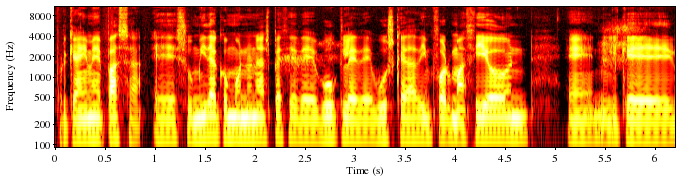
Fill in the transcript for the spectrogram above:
porque a mí me pasa, eh, sumida como en una especie de bucle de búsqueda de información, en el que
